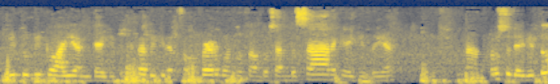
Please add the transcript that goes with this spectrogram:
B2B klien kayak gitu kita bikin software buat perusahaan-perusahaan besar kayak gitu ya nah terus udah gitu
